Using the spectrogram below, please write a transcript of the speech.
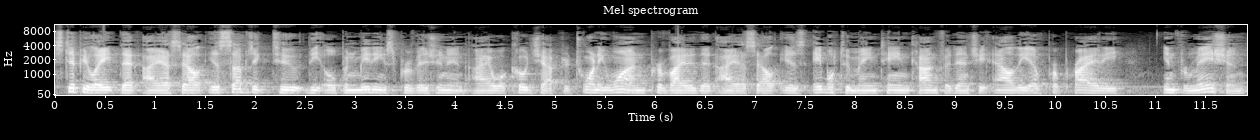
stipulate that ISL is subject to the open meetings provision in Iowa Code Chapter 21, provided that ISL is able to maintain confidentiality of propriety information,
